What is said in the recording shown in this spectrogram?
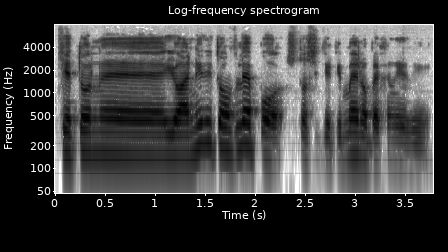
Και τον ε, Ιωαννίδη τον βλέπω στο συγκεκριμένο παιχνίδι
